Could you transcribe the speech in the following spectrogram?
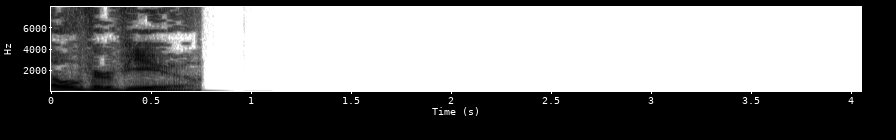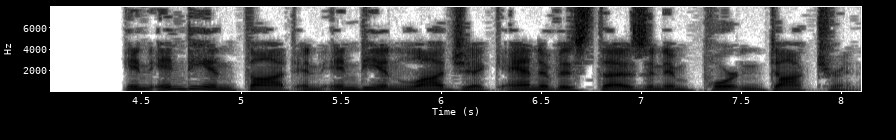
Overview In Indian thought and Indian logic anavastha is an important doctrine.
